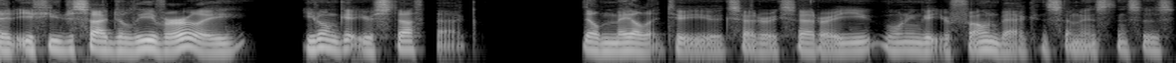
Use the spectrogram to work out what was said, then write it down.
that if you decide to leave early, you don't get your stuff back. They'll mail it to you, et cetera, et cetera. You won't even get your phone back in some instances.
